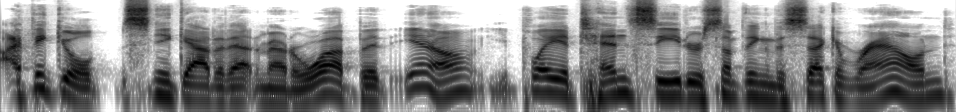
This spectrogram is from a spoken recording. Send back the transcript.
I think you'll sneak out of that no matter what. But you know, you play a 10 seed or something in the second round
